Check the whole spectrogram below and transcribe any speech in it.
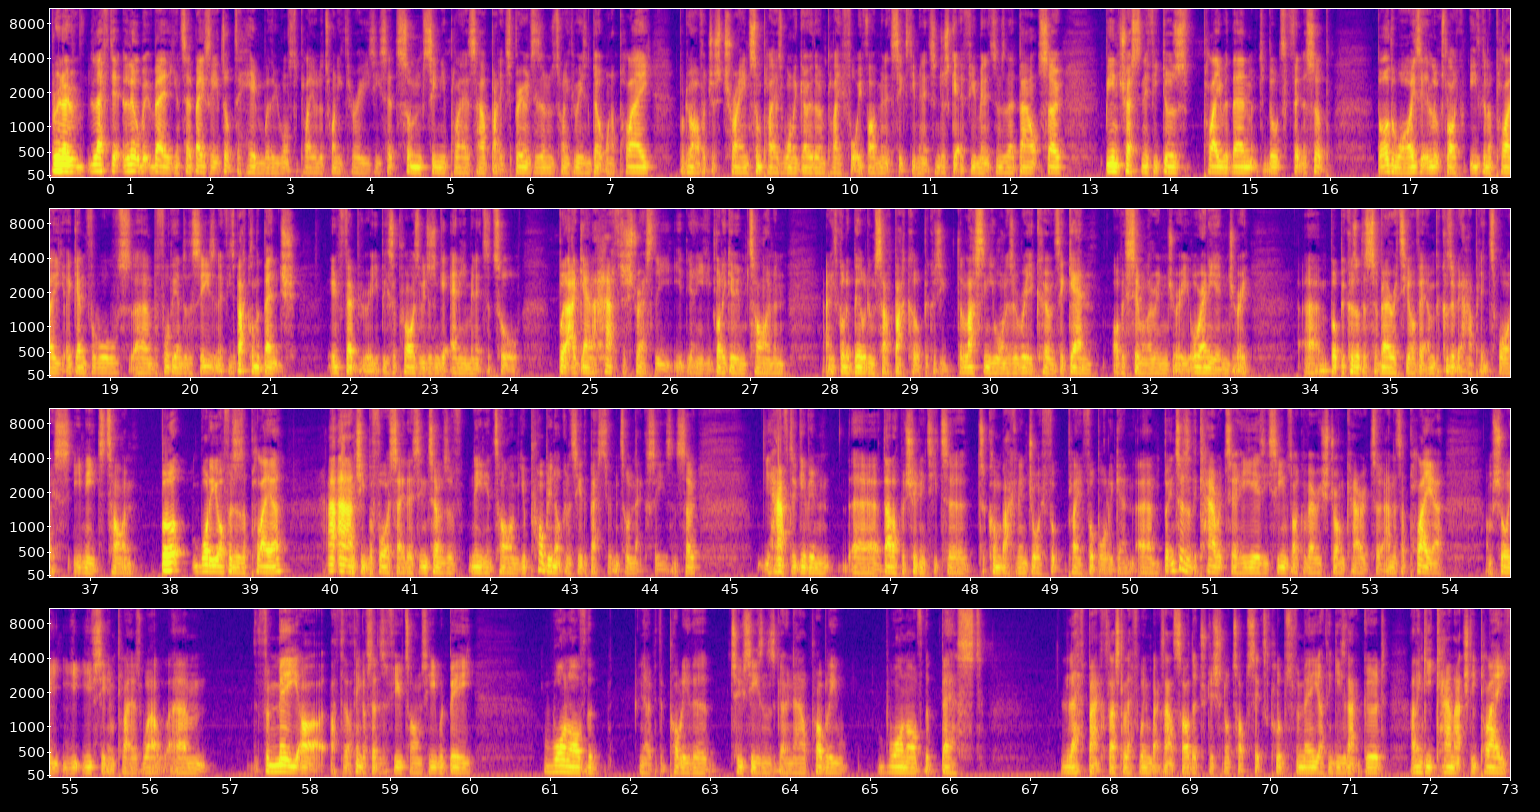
Bruno left it a little bit vague and said basically it's up to him whether he wants to play under 23s. He said some senior players have bad experiences under 23s and don't want to play, would rather just train. Some players want to go there and play 45 minutes, 60 minutes, and just get a few minutes under their belt. So, be interesting if he does play with them to build fitness up. But otherwise, it looks like he's going to play again for Wolves um, before the end of the season. If he's back on the bench in February, you'd be surprised if he doesn't get any minutes at all. But again, I have to stress that you, know, you've got to give him time and and he's got to build himself back up because the last thing you want is a reoccurrence again of a similar injury or any injury. Um, but because of the severity of it and because of it happening twice, he needs time. But what he offers as a player, and actually, before I say this, in terms of needing time, you're probably not going to see the best of him until next season. So you have to give him uh, that opportunity to to come back and enjoy fo- playing football again. Um, but in terms of the character he is, he seems like a very strong character, and as a player, I'm sure you, have seen him play as well. Um, for me, I, th- I, think I've said this a few times. He would be one of the, you know, the, probably the two seasons ago now, probably one of the best left backs slash left wing backs outside the traditional top six clubs for me. I think he's that good. I think he can actually play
